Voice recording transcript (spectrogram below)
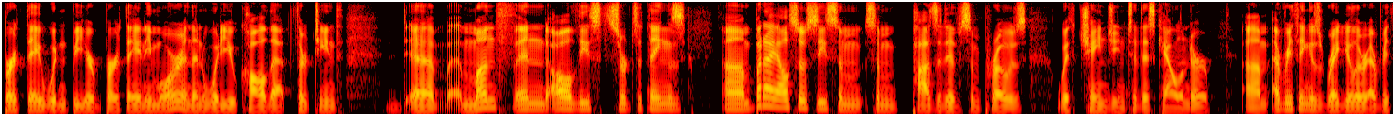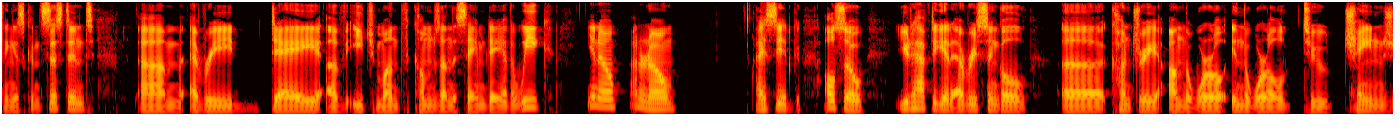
birthday wouldn't be your birthday anymore, and then what do you call that 13th uh, month, and all these sorts of things. Um, but I also see some some positives, some pros with changing to this calendar. Um, everything is regular, everything is consistent. Um, every day of each month comes on the same day of the week. You know, I don't know. I see it. Also, you'd have to get every single uh, country on the world in the world to change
